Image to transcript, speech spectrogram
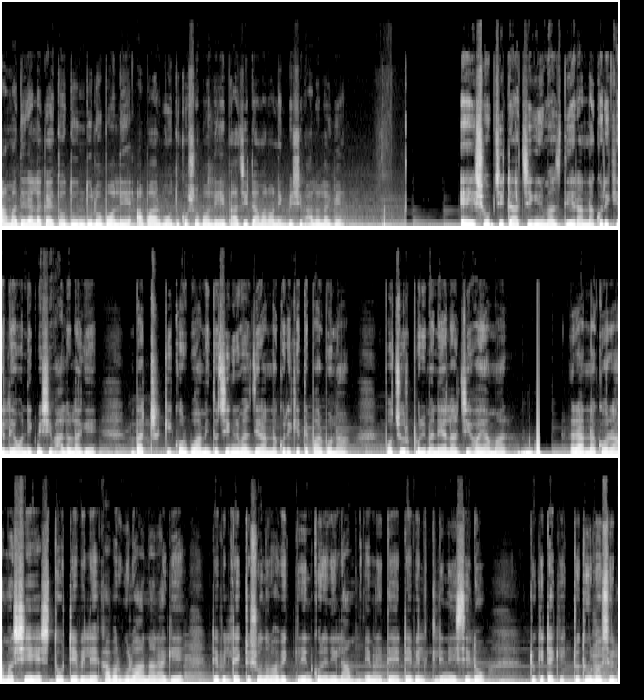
আমাদের এলাকায় তো দুন্দুলো বলে, আবার মধুকোষও বলে। এই ভাজিটা আমার অনেক বেশি ভালো লাগে। এই সবজিটা চিংড়ি মাছ দিয়ে রান্না করে খেলে অনেক বেশি ভালো লাগে। বাট কি করব, আমি তো চিংড়ি মাছ দিয়ে রান্না করে খেতে পারব না। প্রচুর পরিমাণে অ্যালার্জি হয় আমার। রান্না করা আমার শেষ, তো টেবিলে খাবারগুলো আনার আগে টেবিলটা একটু সুন্দরভাবে ক্লিন করে নিলাম। এমনিতে টেবিল ক্লিনেই ছিল, টুকিটাকি একটু ধুলো ছিল,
